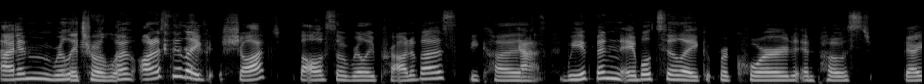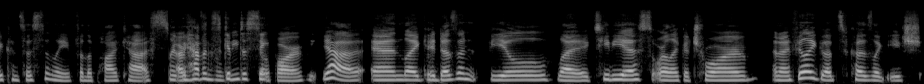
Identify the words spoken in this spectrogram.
I'm really, Literally. I'm honestly like shocked, but also really proud of us because we've been able to like record and post very consistently for the podcast. Like, we haven't skipped a so single far. Yeah, and like it doesn't feel like tedious or like a chore, and I feel like that's because like each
